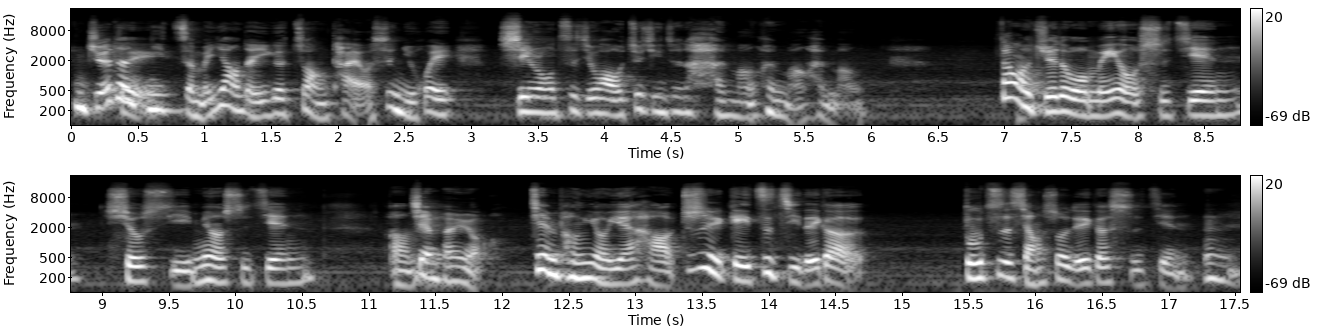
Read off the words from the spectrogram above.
你觉得你怎么样的一个状态哦？是你会形容自己哇，我最近真的很忙很忙很忙。但我觉得我没有时间休息，没有时间嗯见朋友，见朋友也好，就是给自己的一个独自享受的一一个时间。嗯，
